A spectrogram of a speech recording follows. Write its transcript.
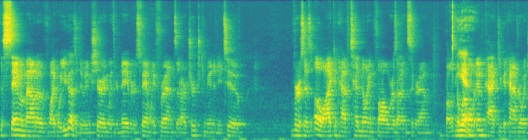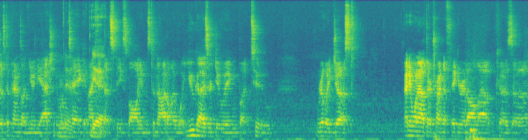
the same amount of like what you guys are doing, sharing with your neighbors, family, friends, and our church community too. Versus, oh, I can have 10 million followers on Instagram, but the Yeah. level of impact you can have really just depends on you and the action you want to Yeah. take. And I Yeah. think that speaks volumes to not only what you guys are doing, but to really just anyone out there trying to figure it all out. Because uh,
